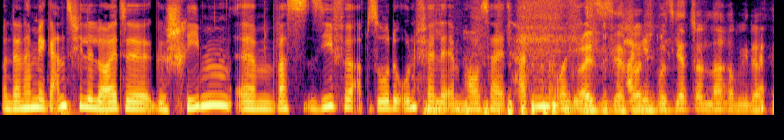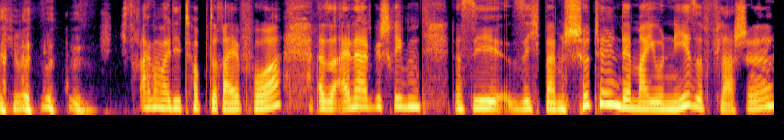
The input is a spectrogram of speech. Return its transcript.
Und dann haben mir ganz viele Leute geschrieben, ähm, was sie für absurde Unfälle im Haushalt hatten. Und ich weiß es ja schon, ich muss jetzt schon lachen wieder. Ich, ich trage mal die Top 3 vor. Also einer hat geschrieben, dass sie sich beim Schütteln der Mayonnaiseflasche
